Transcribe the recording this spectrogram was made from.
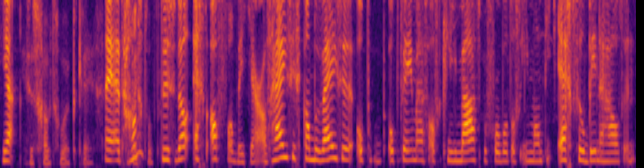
ja. in zijn schoot geworpen kreeg. Nou ja, het hangt dus wel echt af van dit jaar. Als hij zich kan bewijzen op, op thema's als klimaat bijvoorbeeld, als iemand die echt veel binnenhaalt en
